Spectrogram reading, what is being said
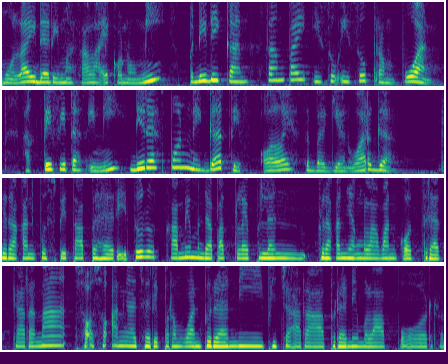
mulai dari masalah ekonomi, pendidikan, sampai isu-isu perempuan. Aktivitas ini direspon negatif oleh sebagian warga. Gerakan Puspita Bahari itu kami mendapat pelabelan gerakan yang melawan kodrat karena sok-sokan ngajari perempuan berani bicara, berani melapor.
